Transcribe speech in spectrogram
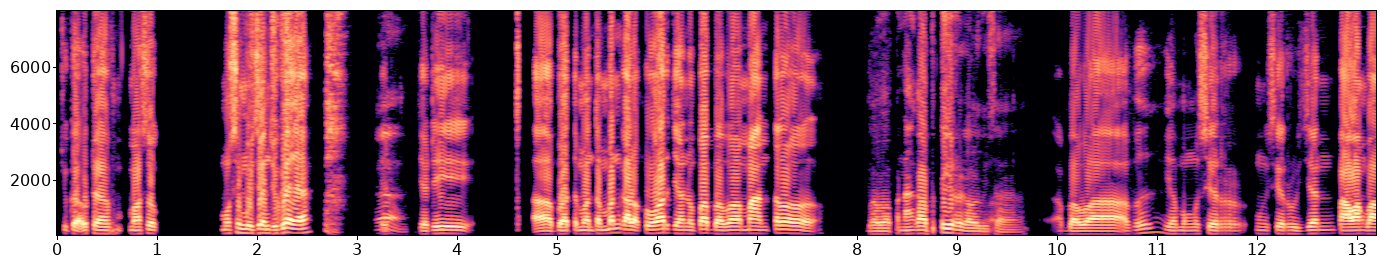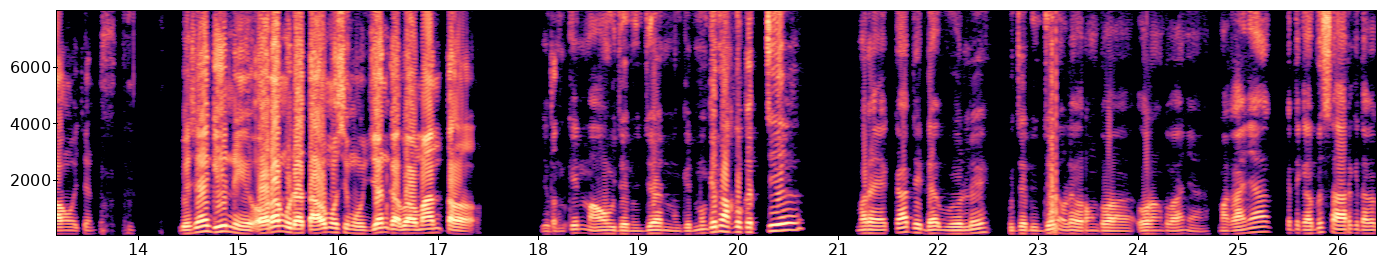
juga udah masuk musim hujan juga ya. Ya, Jadi eh, buat teman-teman kalau keluar jangan lupa bawa mantel, bawa penangkal petir kalau bisa. eh, bawa apa ya mengusir mengusir hujan, pawang-pawang hujan. Biasanya gini, orang udah tahu musim hujan gak bawa mantel. Ya mungkin mau hujan-hujan, mungkin mungkin waktu kecil mereka tidak boleh hujan-hujan oleh orang tua orang tuanya. Makanya ketika besar kita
